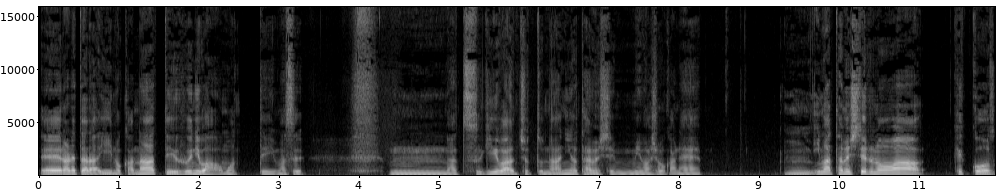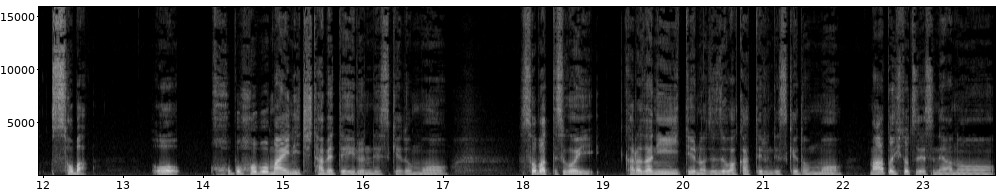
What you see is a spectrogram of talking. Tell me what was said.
てられたらいいのかなっていうふうには思っています。うーん、まあ次はちょっと何を試してみましょうかね。うん、今試してるのは結構蕎麦をほぼほぼ毎日食べているんですけども、蕎麦ってすごい体にいいっていうのは全然わかってるんですけども、まああと一つですね、あの、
